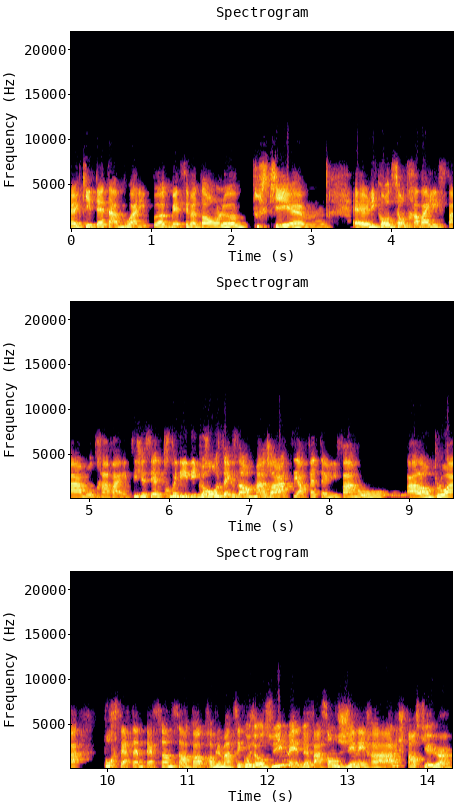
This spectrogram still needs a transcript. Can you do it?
euh, qui étaient tabous à l'époque, ben, tu sais, mettons, là, tout ce qui est euh, les conditions de travail, les femmes au travail. J'essayais de trouver des, gros exemples majeurs. En fait, les femmes à l'emploi, pour certaines personnes, c'est encore problématique aujourd'hui, mais de façon générale, je pense qu'il y a eu un,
